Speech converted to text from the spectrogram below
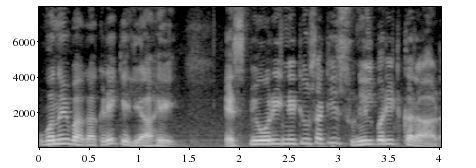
वनविभागाकडे केली आहे. एस पी ओरिजिनेटिव्हसाठी सुनील परीट कराड.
